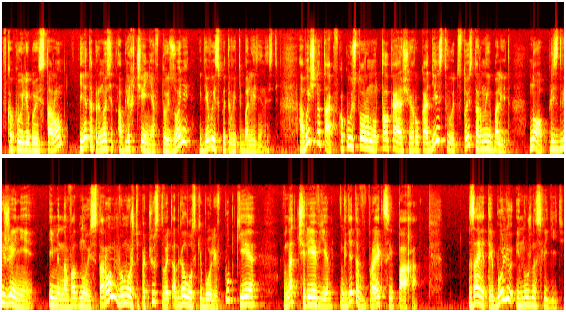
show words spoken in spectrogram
в какую-либо из сторон. И это приносит облегчение в той зоне, где вы испытываете болезненность. Обычно так, в какую сторону толкающая рука действует, с той стороны и болит. Но при сдвижении именно в одну из сторон, вы можете почувствовать отголоски боли в пупке, в надчревье, где-то в проекции паха. За этой болью и нужно следить.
